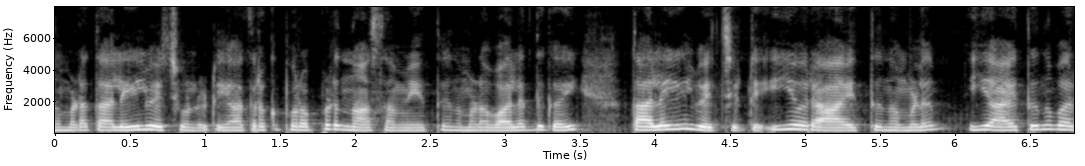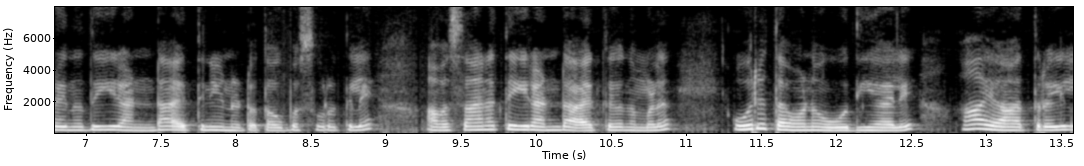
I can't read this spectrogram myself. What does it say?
നമ്മുടെ തലയിൽ വെച്ചുകൊണ്ടിട്ട് യാത്രയ്ക്ക് പുറപ്പെടുന്ന ആ സമയത്ത് നമ്മുടെ വലത് കൈ തലയിൽ വെച്ചിട്ട് ഈ ഒരു ആയത്ത് നമ്മൾ ഈ ആയത്ത് എന്ന് പറയുന്നത് ഈ രണ്ടായത്തിനെയാണ് കേട്ടോ തൗബസൂറത്തിലെ അവസാനത്തെ ഈ രണ്ടായത്ത് നമ്മൾ ഒരു തവണ ഓതിയാൽ ആ യാത്രയിൽ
